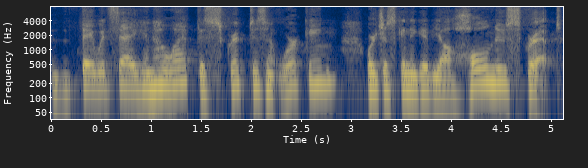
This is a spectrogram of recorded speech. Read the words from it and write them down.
they would say, you know what, the script isn't working. We're just going to give you a whole new script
